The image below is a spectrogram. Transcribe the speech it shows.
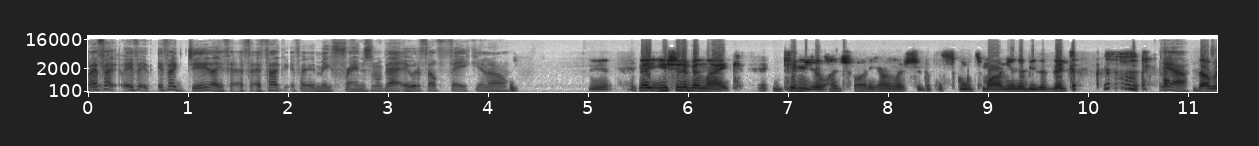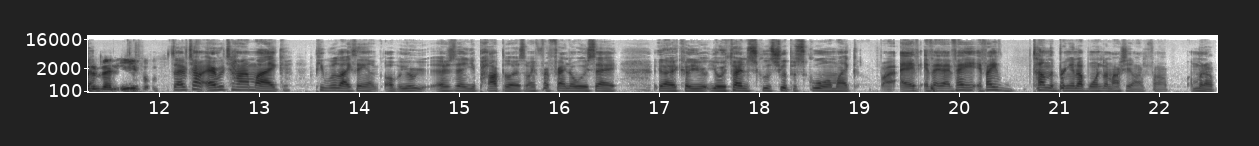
but if I if, if I did, like, if if, if, I, if I made friends or something like that, it would have felt fake, you know. Yeah. No, you should have been like, "Give me your lunch money, I'm gonna shoot up the school tomorrow, and you're gonna be the victim." Yeah. that would have been evil. So every time, every time, like people like saying, like, "Oh, you're," I was saying you're popular. So my friend always say, "Yeah, because you're you're trying to school shoot up a school." I'm like, if if I, if I if I tell them to bring it up one time, actually, I'm gonna, I'm gonna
